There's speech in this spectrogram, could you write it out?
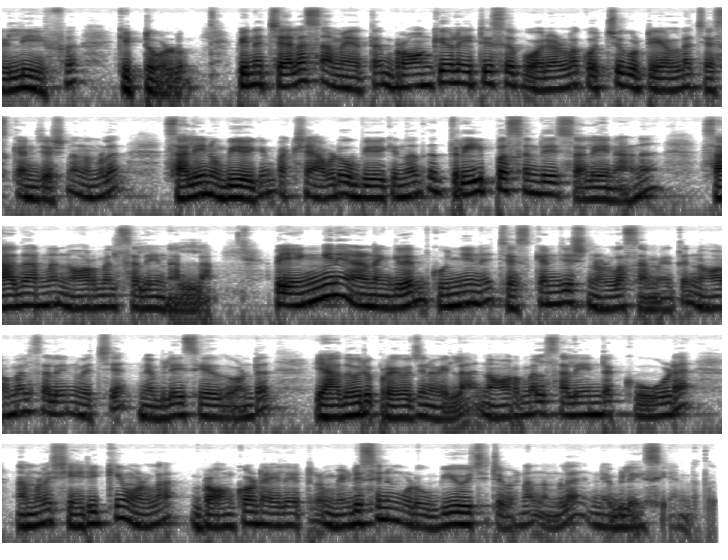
റിലീഫ് കിട്ടുകയുള്ളൂ. പിന്നെ ചില സമയത്ത് ബ്രോങ്കിയോലൈറ്റിസ് പോലെയുള്ള കൊച്ചുകുട്ടികളുടെ ചെസ്റ്റ് കൺജഷന് നമ്മൾ സലൈൻ ഉപയോഗിക്കും. പക്ഷേ അവിടെ ഉപയോഗിക്കുന്നത് ത്രീ പെർസെന്റേജ് സലൈനാണ് സാധാരണ നോർമൽ സലൈൻ അല്ല. അപ്പോൾ എങ്ങനെയാണെങ്കിലും കുഞ്ഞിന് ചെസ്റ്റ് കൺജഷനുള്ള സമയത്ത് നോർമൽ സലൈൻ വെച്ച് നെബിലൈസ് ചെയ്തതുകൊണ്ട് യാതൊരു പ്രയോജനമില്ല നോർമൽ സലൈന്റെ കൂടെ നമ്മൾ ശരിക്കുമുള്ള ബ്രോങ്കോ ഡയലേറ്റർ മെഡിസിനും കൂടെ ഉപയോഗിച്ചിട്ട് വേണം നമ്മൾ നെബിലൈസ് ചെയ്യേണ്ടത്.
